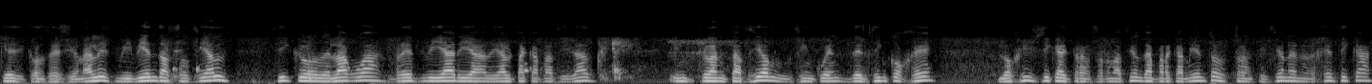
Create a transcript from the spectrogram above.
que, concesionales, vivienda social ciclo del agua, red viaria de alta capacidad, implantación del 5G, logística y transformación de aparcamientos, transición energética,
